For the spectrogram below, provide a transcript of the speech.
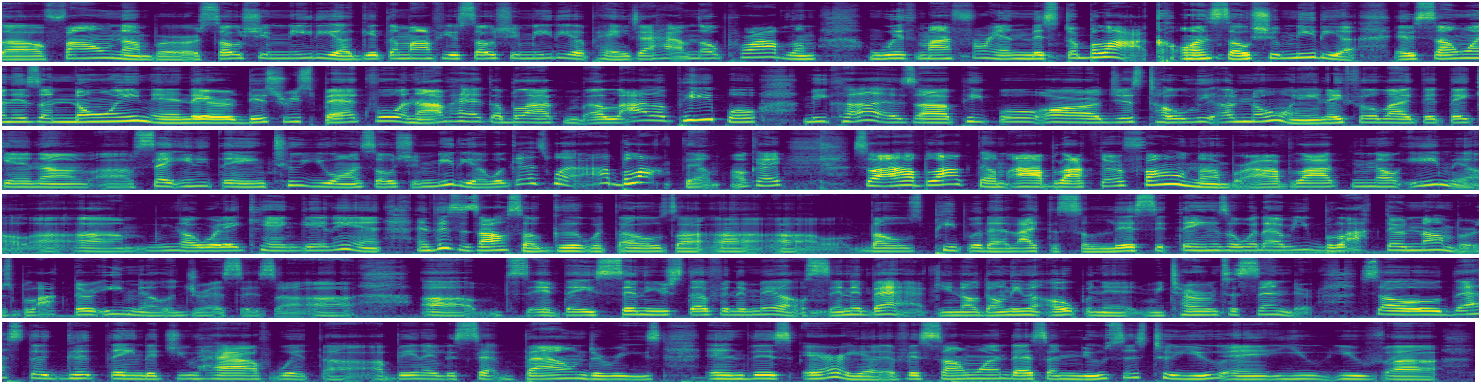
uh, phone number, social social media. Get them off your social media page. I have no problem with my friend Mr. Block on social media. If someone is annoying and they're disrespectful, and I've had to block a lot of people because uh, people are just totally annoying. They feel like that they can uh, uh, say anything to you on social media. Well, guess what? I block them. Okay, so I block them. I block their phone number. I block you know email. Uh, um, you know where they can't get in. And this is also good with those uh, uh, uh, those people that like to solicit things or whatever, you block their numbers, block their email addresses. Uh, uh, uh, if they send you stuff in the mail, send it back. You know, don't even open it. Return to sender. So that's the good thing that you have with being able to set boundaries in this area. If it's someone that's a nuisance to you and you you've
